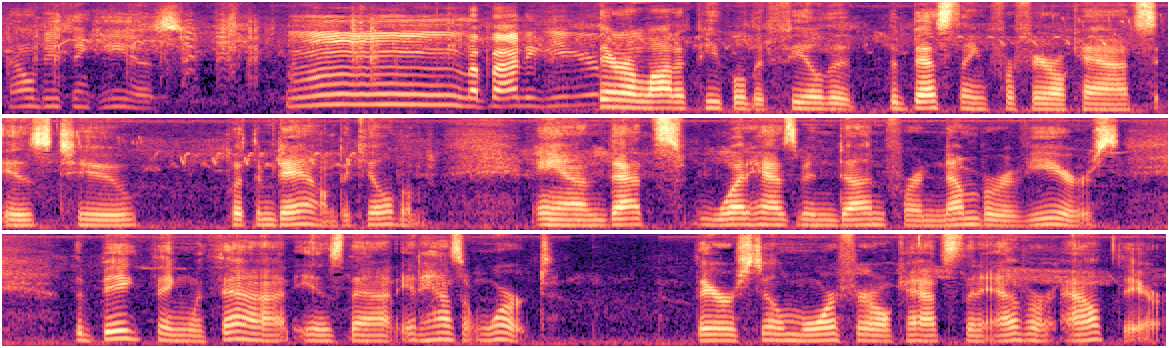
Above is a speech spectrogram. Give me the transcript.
How old do you think he is? Mmm, about a year. There are a lot of people that feel that the best thing for feral cats is to put them down, to kill them. And that's what has been done for a number of years. The big thing with that is that it hasn't worked. There are still more feral cats than ever out there.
